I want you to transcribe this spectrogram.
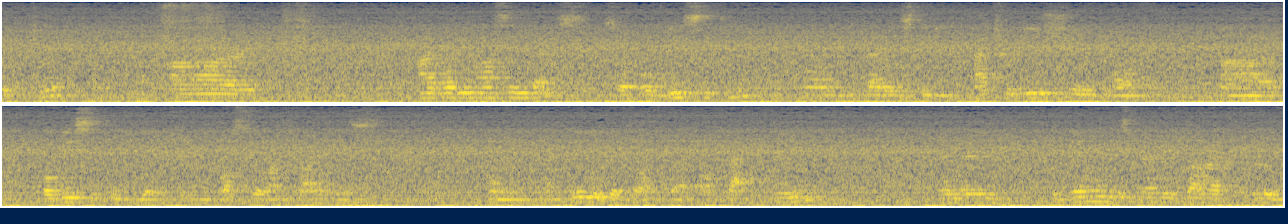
picture, are high body mass index, so obesity, and that is the attribution of uh, obesity to osteoarthritis and a little bit of, uh, of back pain. And then again in this very dark blue,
